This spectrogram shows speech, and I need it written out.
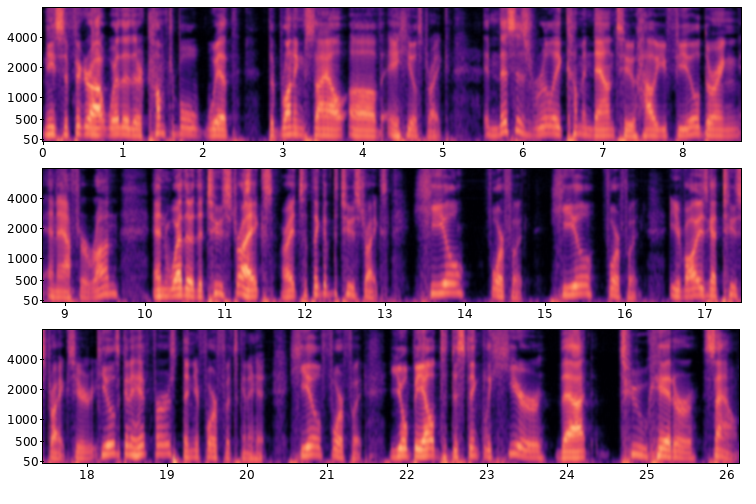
needs to figure out whether they're comfortable with the running style of a heel strike. And this is really coming down to how you feel during and after a run and whether the two strikes, all right, so think of the two strikes heel, forefoot, heel, forefoot. You've always got two strikes. Your heel's going to hit first, then your forefoot's going to hit. Heel, forefoot. You'll be able to distinctly hear that two hitter sound.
